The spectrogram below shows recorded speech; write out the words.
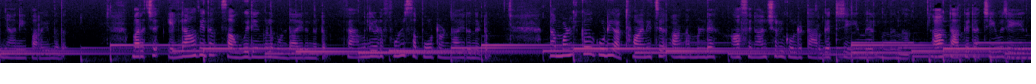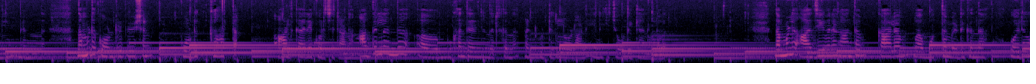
ഞാൻ ഈ പറയുന്നത്. മറിച്ച് എല്ലാവിധ സൗകര്യങ്ങളും ഉണ്ടായിരുന്നിട്ടും ഫാമിലിയുടെ ഫുൾ സപ്പോർട്ട് ഉണ്ടായിരുന്നിട്ടും നമ്മൾക്ക് കൂടി അധ്വാനിച്ച് ആ നമ്മളുടെ ആ ഫിനാൻഷ്യൽ ഗോൾ ടാർഗറ്റ് ചെയ്യുന്നതിൽ നിന്ന് ആ ടാർഗറ്റ് അച്ചീവ് ചെയ്യുന്നതിൽ നിന്ന് നമ്മുടെ കോൺട്രിബ്യൂഷൻ കൊടുക്കാത്ത ആൾക്കാരെ കുറിച്ചിട്ടാണ് അതിൽ നിന്ന് മുഖം തിരിഞ്ഞു നിൽക്കുന്ന പെൺകുട്ടികളോടാണ് ആജീവനകാന്തം കാലം മൊത്തം എടുക്കുന്ന ഒരു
